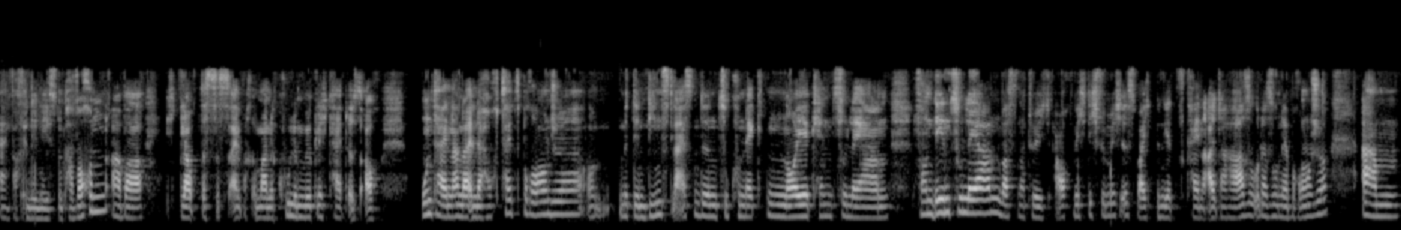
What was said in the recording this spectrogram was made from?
einfach in den nächsten paar Wochen. Aber ich glaube, dass es einfach immer eine coole Möglichkeit ist, auch untereinander in der Hochzeitsbranche und mit den Dienstleistenden zu connecten, neue kennenzulernen, von denen zu lernen, was natürlich auch wichtig für mich ist, weil ich bin jetzt kein alter Hase oder so in der Branche. Ähm,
